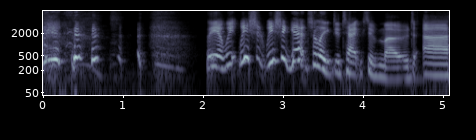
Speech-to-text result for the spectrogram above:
But yeah, we, we should we should get to like detective mode. Uh,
